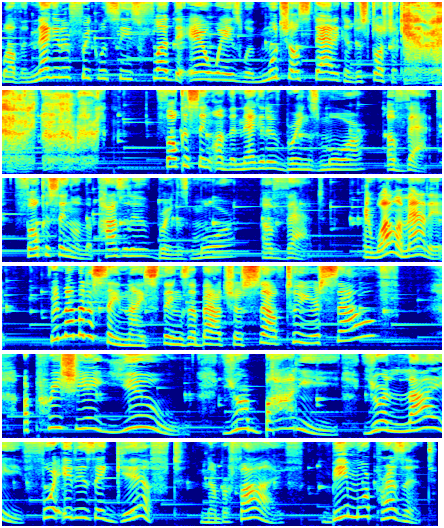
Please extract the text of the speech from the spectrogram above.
while the negative frequencies flood the airwaves with mucho static and distortion. Focusing on the negative brings more of that. Focusing on the positive brings more of that. And while I'm at it, remember to say nice things about yourself to yourself. Appreciate you, your body, your life, for it is a gift. Number five, be more present.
